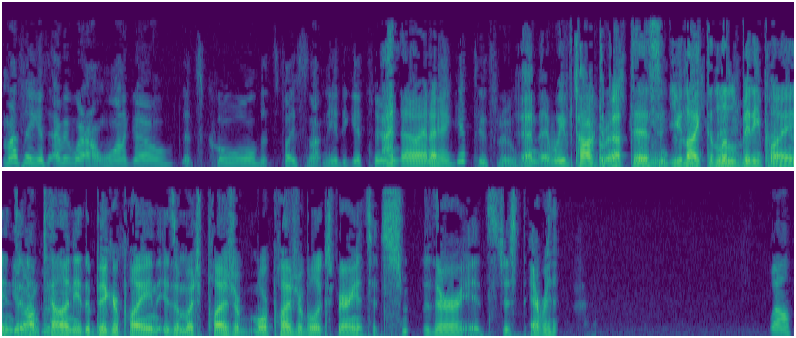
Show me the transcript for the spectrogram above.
my thing is, everywhere I want to go, that's cool, that's places I need to get to. I know, and I can't get to through. and we've talked about this, and you like the little bitty planes, and I'm telling you, the bigger plane is a much pleasure, more pleasurable experience. It's smoother. It's just everything. Well,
